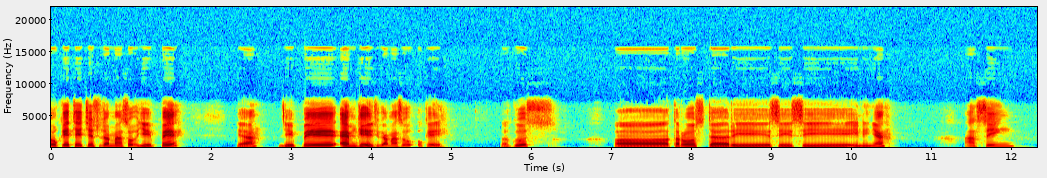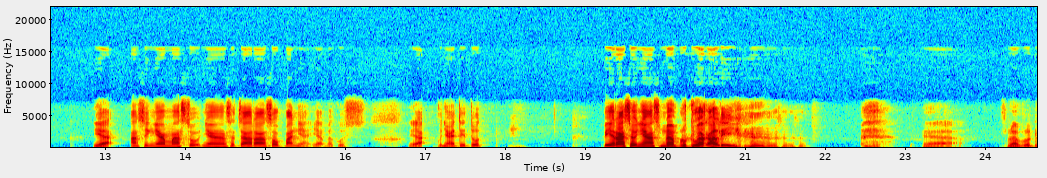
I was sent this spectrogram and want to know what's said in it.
oke CC sudah masuk, YP ya. YP MG juga masuk. Oke. Bagus. Uh, terus dari sisi ininya asing ya asingnya masuknya secara sopan ya ya bagus ya punya attitude P rasionya 92 kali ya 92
